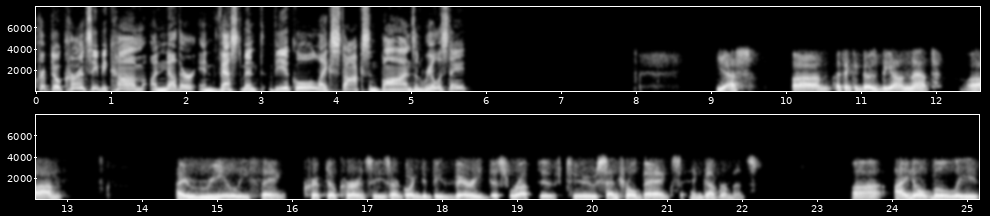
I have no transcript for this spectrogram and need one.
cryptocurrency become another investment vehicle like stocks and bonds and real estate? Yes, um, I think it goes beyond that. Um, I really think cryptocurrencies are going to be very disruptive to central banks and governments. Uh, I don't believe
